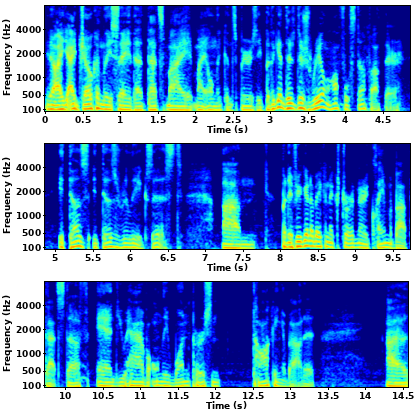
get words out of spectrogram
you know I, I jokingly say that that's my my only conspiracy. But again, there's there's real awful stuff out there. It does it does really exist. Um, but if you're going to make an extraordinary claim about that stuff and you have only one person talking about it, uh,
